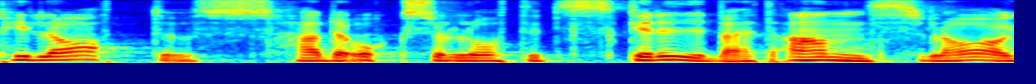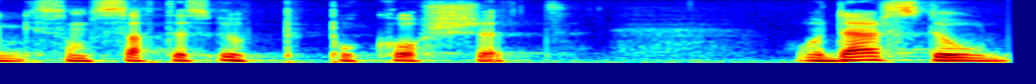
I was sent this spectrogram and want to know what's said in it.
Pilatus hade också låtit skriva ett anslag som sattes upp på korset och där stod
